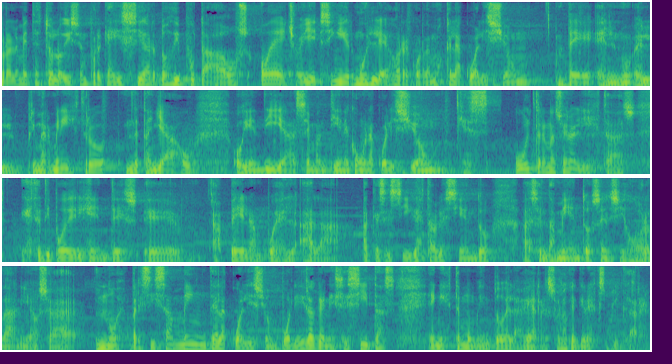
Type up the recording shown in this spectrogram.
Probablemente esto lo dicen porque hay ciertos diputados, o de hecho, sin ir muy lejos, recordemos que la coalición del primer ministro Netanyahu hoy en día se mantiene con una coalición que es ultranacionalistas, este tipo de dirigentes eh, apelan pues a la a que se siga estableciendo asentamientos en Cisjordania. O sea, no es precisamente la coalición política que necesitas en este momento de la guerra. Eso es lo que quiero explicar.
